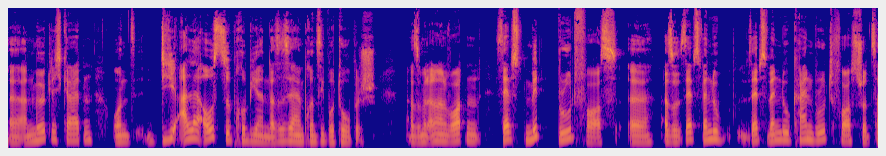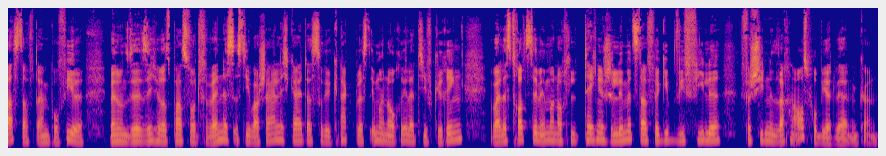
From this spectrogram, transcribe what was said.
äh, an Möglichkeiten. Und die alle auszuprobieren, das ist ja im Prinzip utopisch. Also mit anderen Worten, selbst mit Brute Force, äh, also selbst wenn du, selbst wenn du keinen Brute Force Schutz hast auf deinem Profil, wenn du ein sehr sicheres Passwort verwendest, ist die Wahrscheinlichkeit, dass du geknackt wirst, immer noch relativ gering, weil es trotzdem immer noch technische Limits dafür gibt, wie viele verschiedene Sachen ausprobiert werden können.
